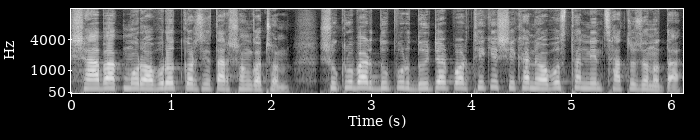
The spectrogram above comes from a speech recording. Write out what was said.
শাহবাগ মোড় অবরোধ করছে তার সংগঠন। শুক্রবার দুপুর দুইটার পর থেকে সেখানে অবস্থান নেন ছাত্র জনতা।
